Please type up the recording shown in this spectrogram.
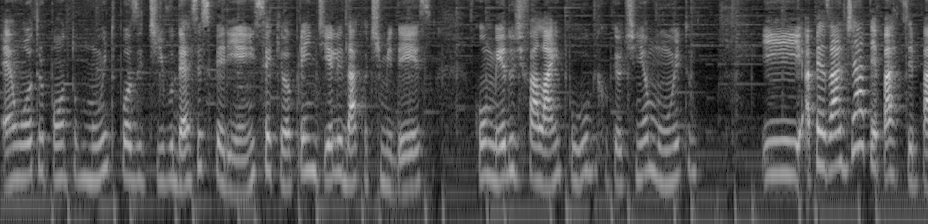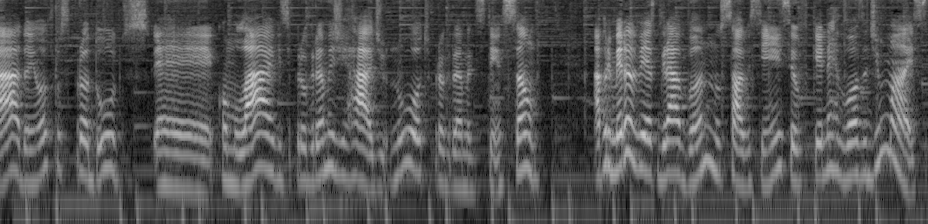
é um outro ponto muito positivo dessa experiência, que eu aprendi a lidar com a timidez, com medo de falar em público, que eu tinha muito. E apesar de já ter participado em outros produtos, é, como lives e programas de rádio no outro programa de extensão, a primeira vez gravando no Salve Ciência eu fiquei nervosa demais.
